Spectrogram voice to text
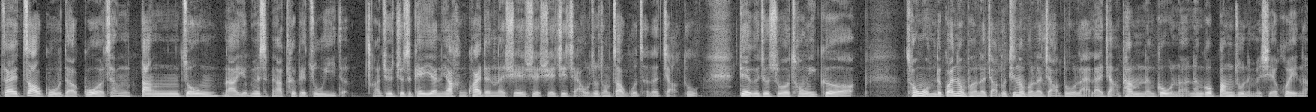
在照顾的过程当中，那有没有什么要特别注意的啊？就就是可以让你要很快的呢学学学习讲，我说从照顾者的角度。第二个就是说，从一个从我们的观众朋友的角度、听众朋友的角度来来讲，他们能够呢能够帮助你们协会呢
